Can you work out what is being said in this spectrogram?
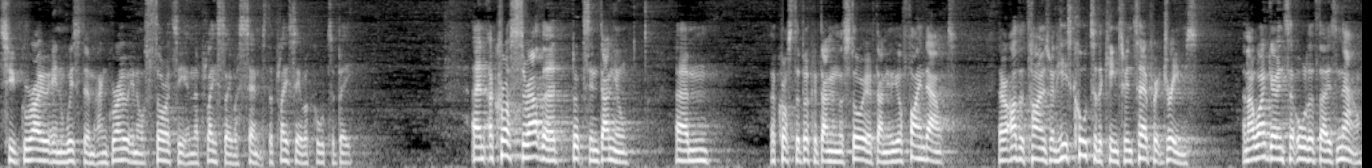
to grow in wisdom and grow in authority in the place they were sent, the place they were called to be. And across throughout the books in Daniel, um, across the book of Daniel and the story of Daniel, you'll find out there are other times when he's called to the king to interpret dreams. And I won't go into all of those now,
